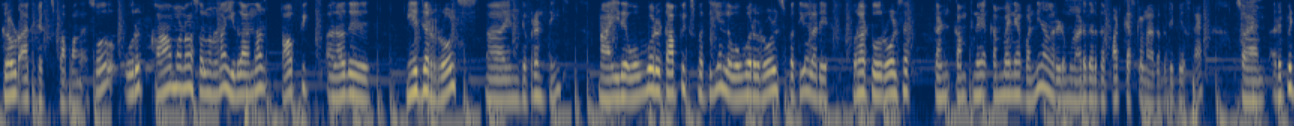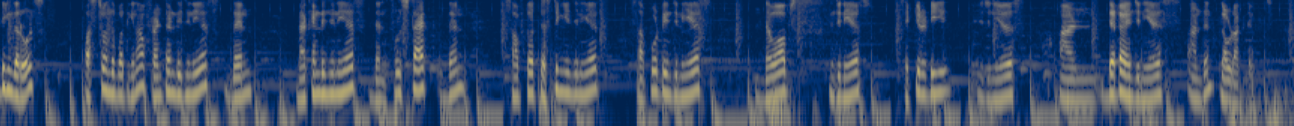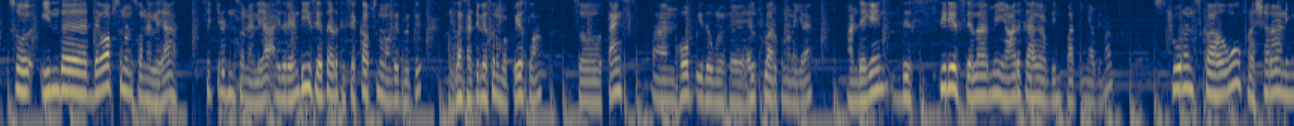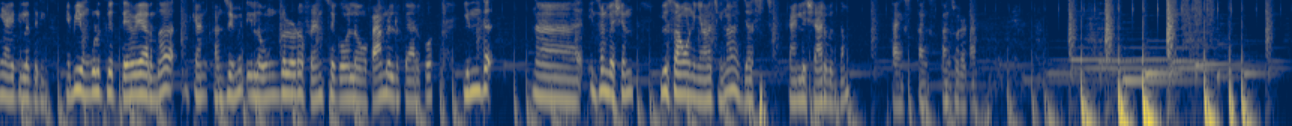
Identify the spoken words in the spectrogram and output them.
க்ளவுட் ஆர்கிடெக்ட்ஸ் பார்ப்பாங்க. ஸோ ஒரு காமனாக சொல்லணும்னா இதெல்லாம் தான் டாபிக் அதாவது major roles in different things நான் இது ஒவ்வொரு டாபிக்ஸ் பற்றியும் இல்லை ஒவ்வொரு ரோல்ஸ் பற்றியும் இல்லாட்டி ஒரு ஆர் டூ ரோல்ஸை கன் கம்பெனி கம்பெனியாக பண்ணி நான் ரெண்டு மூணு அடுத்தடுத்த பாட்காஸ்ட்டில் நான் அதை பற்றி பேசுகிறேன் ஸோ ஐ ஆம் ரிப்பீட்டிங் த ரோல்ஸ் ஃபஸ்ட்டு வந்து பார்த்தீங்கன்னா front end engineers then back end engineers then full stack then software testing engineers support engineers DevOps engineers security engineers and data engineers and then cloud architects so இந்த டெவாப்ஸ்னு ஒன்று சொன்னேன் இல்லையா? செக்யூரிட்டின்னு சொன்னேன் இல்லையா? இது ரெண்டையும் சேர்த்து அடுத்து செக் ஆப்ஷன் வந்துட்டு இருக்கு. அதெல்லாம் கண்டினியூஸாக நம்ம பேசலாம். ஸோ தேங்க்ஸ் அண்ட் ஹோப் இது உங்களுக்கு ஹெல்ப்ஃபுல்லாக இருக்கும்னு நினைக்கிறேன். அண்ட் எகெயின் திஸ் சீரியஸ் எல்லாமே யாருக்காக அப்படின்னு பார்த்தீங்க அப்படின்னா ஸ்டூடெண்ட்ஸ்க்காகவும் ஃப்ரெஷராக நீங்கள் ஐடியில் தெரியும். மேபி உங்களுக்கு தேவையாக இருந்தால் யூ கேன் கன்சியூம் இட் இல்லை உங்களோட ஃப்ரெண்ட்ஸுக்கோ இல்லை உங்கள் ஃபேமிலியில் இருக்க யாருக்கோ இந்த இன்ஃபர்மேஷன் யூஸ் ஆகும் நீங்கள் நினச்சிங்கன்னா just kindly share with them thanks thanks thanks for time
